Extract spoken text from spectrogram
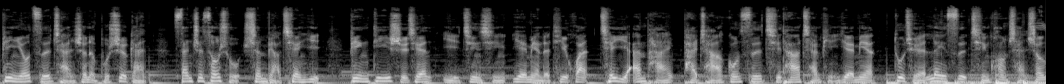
并由此产生的不适感，三只松鼠深表歉意，并第一时间已进行页面的替换，且已安排排查公司其他产品页面，杜绝类似情况产生。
